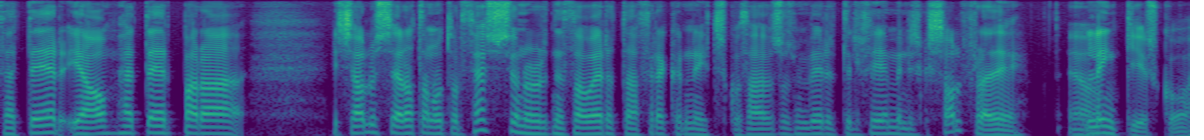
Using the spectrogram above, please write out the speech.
þetta er, já, þetta er bara í sjálfu sér allan út á þessjónurinn þá er þetta frekar nýtt, sko, það er svo sem verið til feminísk sálfræði já, lengi, sko.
